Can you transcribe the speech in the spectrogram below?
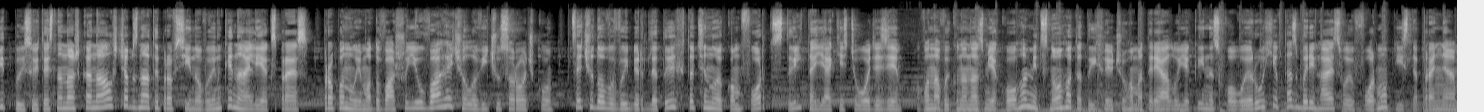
Підписуйтесь на наш канал, щоб знати про всі новинки на AliExpress. Пропонуємо до вашої уваги чоловічу сорочку. Це чудовий вибір для тих, хто цінує комфорт, стиль та якість у одязі. Вона виконана з м'якого, міцного та дихаючого матеріалу, який не сковує рухів та зберігає свою форму після прання.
